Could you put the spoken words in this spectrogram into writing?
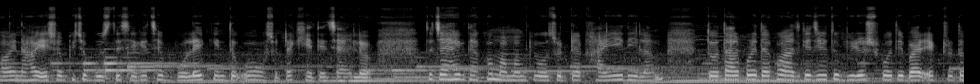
হয় না হয় এসব কিছু বুঝতে শিখেছে। বলেই কিন্তু ও ওষুধটা খেতে চাইলো। তো যাই হোক দেখো, মামামকে ওষুধটা খাইয়ে দিলাম। তো তারপরে দেখো, আজকে যেহেতু বৃহস্পতিবার, একটু তো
